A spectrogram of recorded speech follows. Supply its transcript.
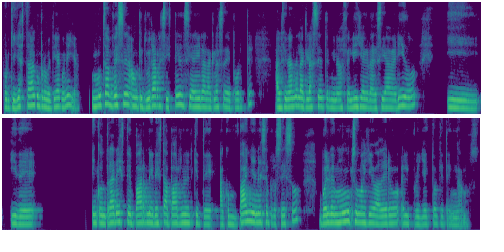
porque ya estaba comprometida con ella. Muchas veces, aunque tuviera resistencia a ir a la clase de deporte, al final de la clase terminaba feliz y agradecida de haber ido y, y de encontrar este partner, esta partner que te acompañe en ese proceso, vuelve mucho más llevadero el proyecto que tengamos.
